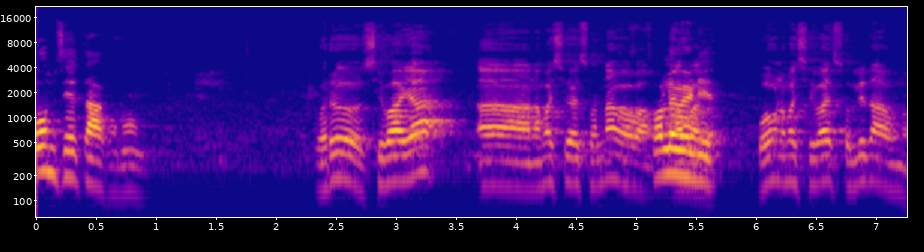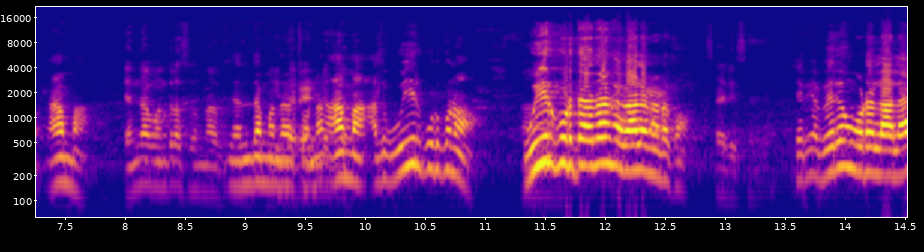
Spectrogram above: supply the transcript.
ஓம் சேர்த்தாகணும். ஒரு சிவாயா நம சிவாய சொன்னா சொல்ல வேண்டிய. ஓம் நம சிவாய சொல்லி தான் ஆகணும். ஆமாம் எந்த மந்திரம் சொன்னார் எந்த மந்திரம் சொன்னால் ஆமாம் அதுக்கு உயிர் கொடுக்கணும். உயிர் கொடுத்தா தான் அங்கே வேலை நடக்கும். சரி சரி. சரிங்க வெறும் உடலால்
